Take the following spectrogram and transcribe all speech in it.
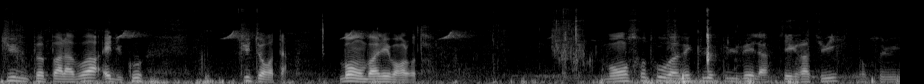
tu ne peux pas l'avoir et du coup, tu te retardes. Bon, on va aller voir l'autre. Bon, on se retrouve avec le pulvé là qui est gratuit, donc celui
